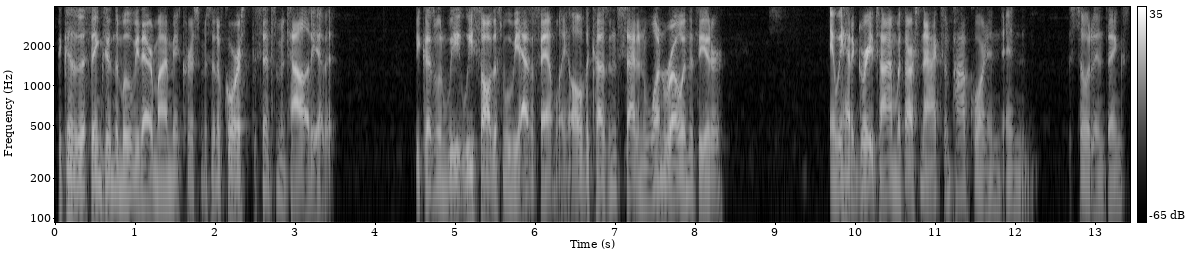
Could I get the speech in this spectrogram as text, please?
because of the things in the movie that remind me of Christmas, and of course the sentimentality of it because when we we saw this movie as a family, all the cousins sat in one row in the theater, and we had a great time with our snacks and popcorn and, and soda and things.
